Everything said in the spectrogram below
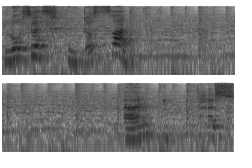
closest to the sun. And it has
